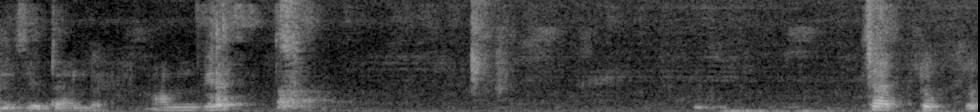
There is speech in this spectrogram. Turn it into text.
এই যে ডালে আম দিয়ে চার টুকরা।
